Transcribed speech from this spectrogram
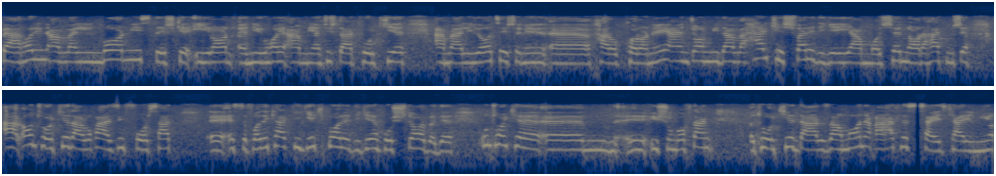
به هر حال این اولین بار نیستش که ایران نیروهای امنیتیش در ترکیه عملیات چنین خرابکارانه انجام میدن و هر کشور دیگه ای هم باشه ناراحت میشه. الان ترکیه در واقع از این فرصت استفاده کرد که یک بار دیگه هشدار بده. اونطور که ایشون گفتن ترکیه در زمان قتل سعید کریمیان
